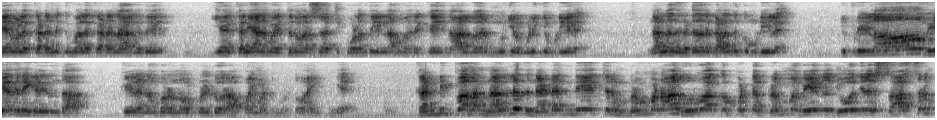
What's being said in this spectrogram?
ஏன் இவ்வளோ கடனுக்கு மேலே கடன் ஆகுது ஏன் கல்யாணம் இத்தனை வருஷம் ஆச்சு? குழந்தை இல்லாமல் இருக்கு. நாலு பேர் மூஞ்சில் முடிக்க முடியல. நல்லது கெட்டதில் கலந்துக்க முடியல. இப்படியெல்லாம் வேதனைகள் இருந்தால் கீழே நம்பரை நோட் பண்ணிட்டு ஒரு அப்பாயின்மெண்ட் மட்டும் வாங்கிக்கோங்க. கண்டிப்பாக நல்லது நடந்தே திரும். பிரம்மனால் உருவாக்கப்பட்ட பிரம்ம வேத ஜோதிட சாஸ்திரம்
